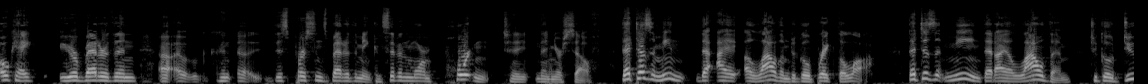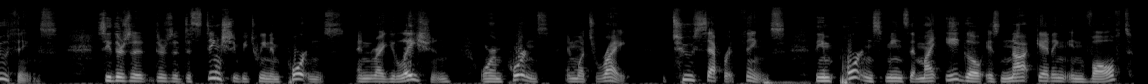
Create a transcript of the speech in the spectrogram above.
Okay, you're better than uh, uh, uh, this person's better than me. Consider them more important to, than yourself. That doesn't mean that I allow them to go break the law. That doesn't mean that I allow them to go do things. See, there's a there's a distinction between importance and regulation, or importance and what's right. Two separate things. The importance means that my ego is not getting involved,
